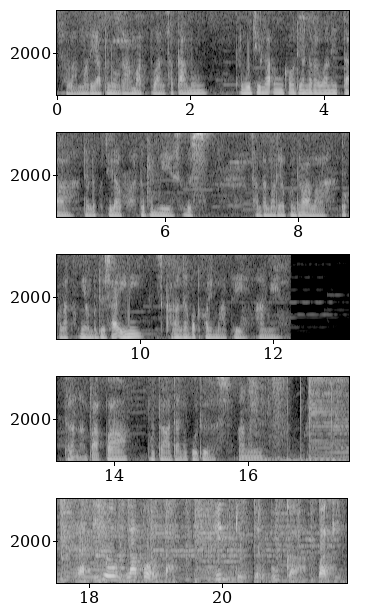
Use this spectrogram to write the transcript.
Salam Maria penuh rahmat Tuhan sertamu, terpujilah engkau di antara wanita dan terpujilah buah tubuhmu Yesus. Santa Maria Bunda Allah, doakanlah kami yang berdosa ini, sekarang dapat kau mati. Amin. Dalam nama Bapa, Putra dan Kudus. Amin. Radio Laporta, pintu terbuka bagimu.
